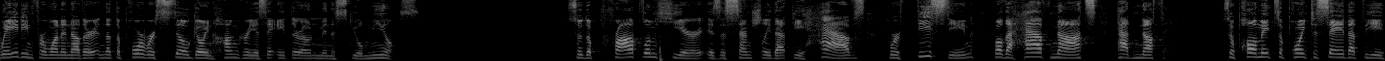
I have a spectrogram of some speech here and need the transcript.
waiting for one another, and that the poor were still going hungry as they ate their own minuscule meals. So the problem here is essentially that the haves were feasting while the have nots had nothing. So Paul makes a point to say that the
